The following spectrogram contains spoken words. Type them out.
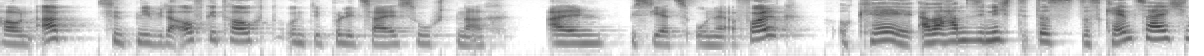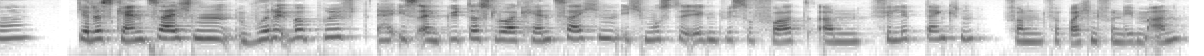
hauen ab, sind nie wieder aufgetaucht und die Polizei sucht nach allen bis jetzt ohne Erfolg. Okay, aber haben Sie nicht das, das Kennzeichen? Ja, das Kennzeichen wurde überprüft. Er ist ein Gütersloher Kennzeichen. Ich musste irgendwie sofort an Philipp denken von Verbrechen von nebenan.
